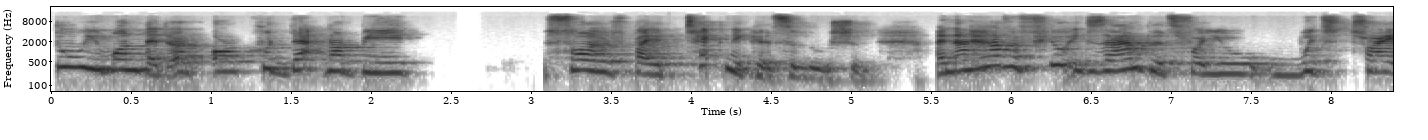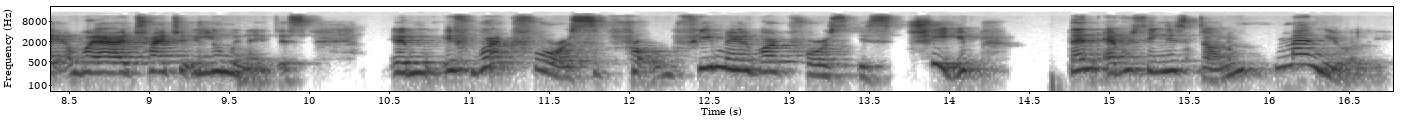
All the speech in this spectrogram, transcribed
do we want that, or, or could that not be solved by a technical solution. And I have a few examples for you, which try where I try to illuminate this. Um, if workforce, female workforce is cheap, then everything is done manually.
